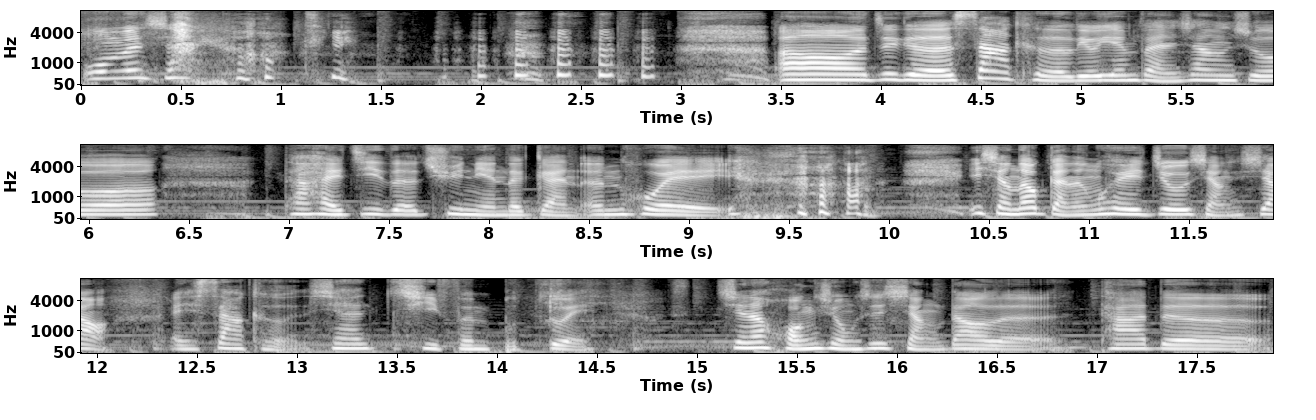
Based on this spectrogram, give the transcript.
我们想要听。啊、哦，这个萨可留言板上说他还记得去年的感恩会，一想到感恩会就想笑。哎，萨可现在气氛不对，现在黄雄是想到了他的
